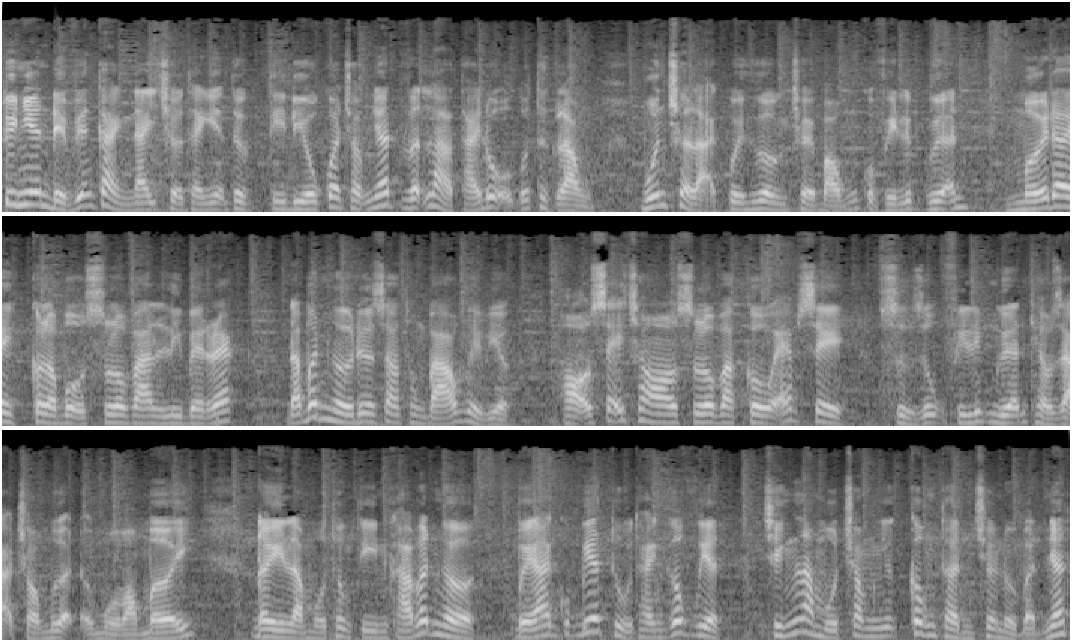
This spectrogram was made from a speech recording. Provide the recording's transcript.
Tuy nhiên để viễn cảnh này trở thành hiện thực thì điều quan trọng nhất vẫn là thái độ có thực lòng muốn trở lại quê hương chơi bóng của Philip Nguyễn. Mới đây, câu lạc bộ Slovan Liberec đã bất ngờ đưa ra thông báo về việc họ sẽ cho Slovako FC sử dụng Philip Nguyễn theo dạng trò mượn ở mùa bóng mới. Đây là một thông tin khá bất ngờ bởi ai cũng biết thủ thành gốc Việt chính là một trong những công thần chưa nổi bật nhất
